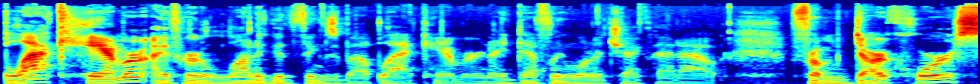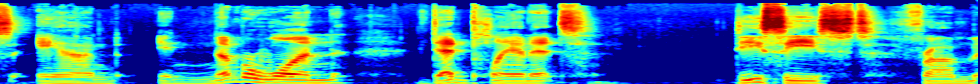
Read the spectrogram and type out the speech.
Black Hammer, I've heard a lot of good things about Black Hammer, and I definitely want to check that out. From Dark Horse, and in number one, Dead Planet DCeased from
